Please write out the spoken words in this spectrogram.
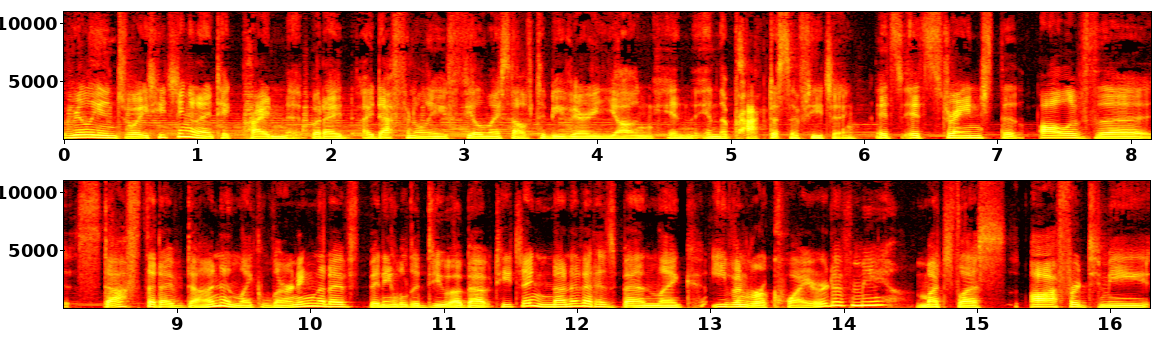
Really enjoy teaching and I take pride in it, but I, I definitely feel myself to be very young in, in the practice of teaching. It's it's strange that all of the stuff that I've done and like learning that I've been able to do about teaching, none of it has been like even required of me, much less offered to me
